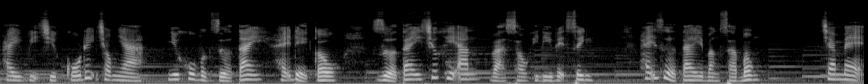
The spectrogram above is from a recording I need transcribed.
hay vị trí cố định trong nhà như khu vực rửa tay hãy để câu rửa tay trước khi ăn và sau khi đi vệ sinh. Hãy rửa tay bằng xà bông. Cha mẹ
